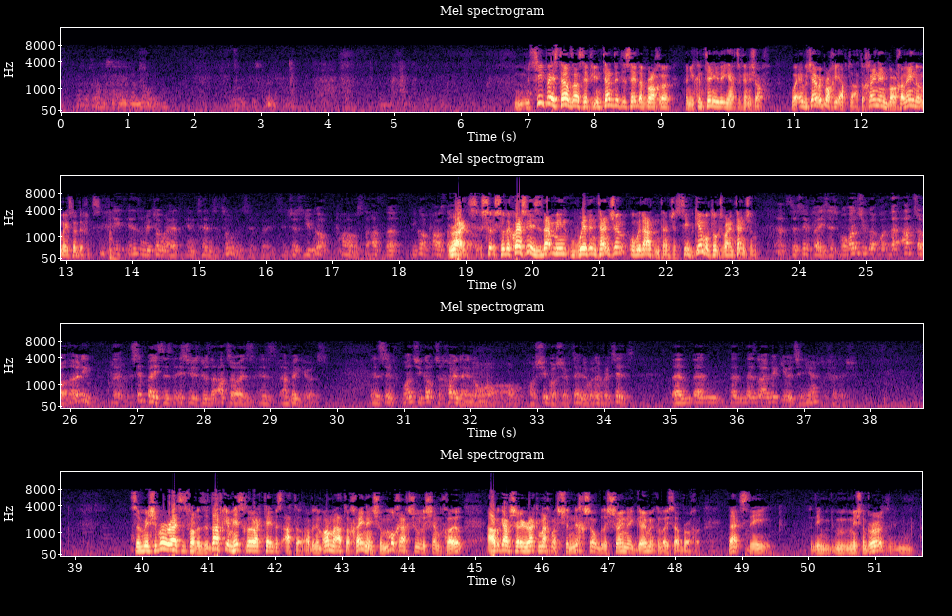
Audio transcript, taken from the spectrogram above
Sipes tells us if you intended to say the bracha and you continue that you have to finish off. Where- Whichever bracha you have to. Atochainim, Baruch Aleinu, makes no difference. It, it doesn't really talk about intent at all in base. It's just you got past the, the you got past the Right. So, so the question is, does that mean with intention or without intention? Siv Gimel talks about intention. So base is well once you've got well, the Atzor, the only the Siv is the issue is because the Atzor is, is ambiguous. And Siv once you got to Chonen or or, or Shiva or Shiftena, whatever it is, then then then there's no ambiguity and you have to finish. So Mishabur writes as follows: The dafkim hiskol rak tevis ato, aval im oma ato chaynen shum muchach shu l'shem choyl, avagav shari rak machmas shenichshol b'l'shoyne goyme kol oisa brocha. That's the the Mishnah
